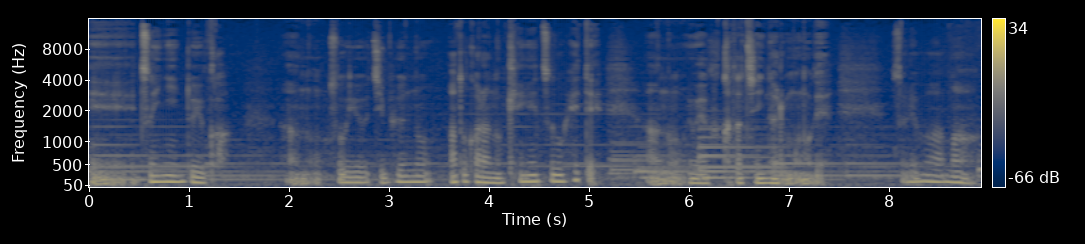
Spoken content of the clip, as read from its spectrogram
えー、追認というかあのそういう自分の後からの検閲を経てあのようやく形になるものでそれはまあ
